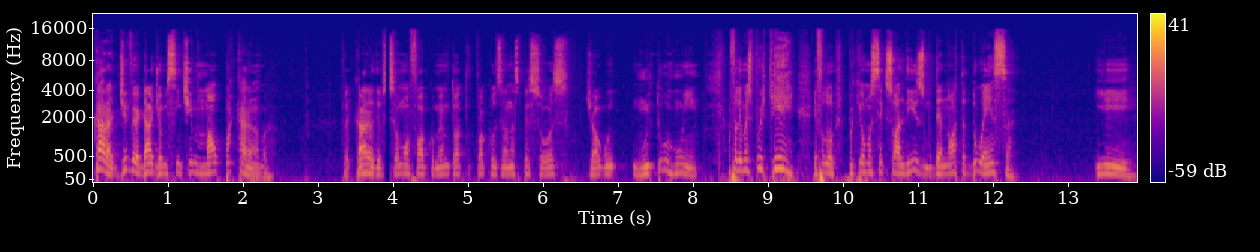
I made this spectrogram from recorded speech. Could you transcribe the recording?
Cara, de verdade, eu me senti mal pra caramba. Falei, cara, eu devo ser homofóbico mesmo, tô, tô acusando as pessoas de algo muito ruim. Eu falei, mas por quê? Ele falou, porque homossexualismo denota doença. E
